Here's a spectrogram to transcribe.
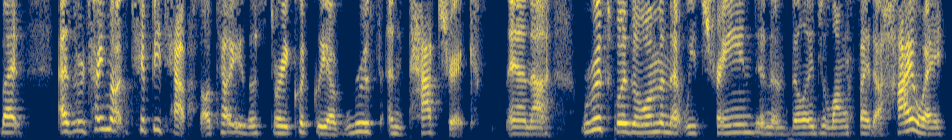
But as we're talking about tippy taps, I'll tell you the story quickly of Ruth and Patrick. And uh, Ruth was a woman that we trained in a village alongside a highway.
